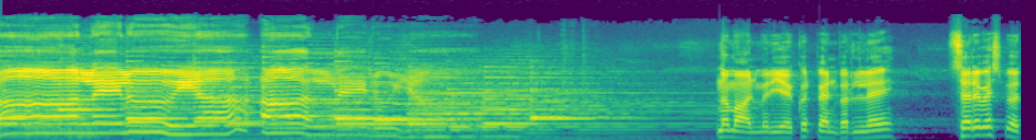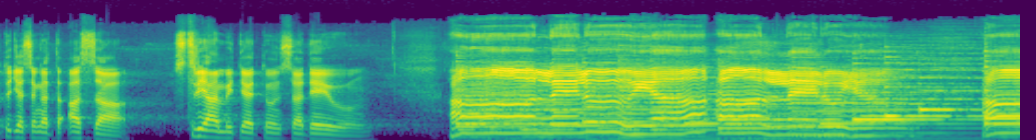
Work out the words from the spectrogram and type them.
Alleluia, Alleluia. नमान मिरिये कृप्यान भरले सर्वेस्पर तुझ्या संगत आसा स्त्रिया भितर तूं सदैव Alleluia, Alleluia, Alleluia,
